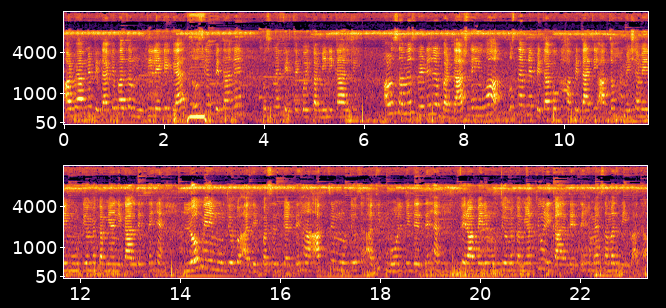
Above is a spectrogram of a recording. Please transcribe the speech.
और वह अपने पिता के पास जब मूर्ति लेके गया तो उसके पिता ने उसमें फिर से कोई कमी निकाल दी। और उस समय उस बेटे जब बर्दाश्त नहीं हुआ उसने अपने पिता को कहा पिताजी आप तो हमेशा मेरी मूर्तियों में कमियाँ निकाल देते हैं। लोग मेरी मूर्तियों को अधिक पसंद करते हैं। आपसे मूर्तियों से अधिक मोल भी देते हैं। फिर आप मेरी मूर्तियों में कमियाँ क्यों निकाल देते हैं? मैं समझ नहीं पाता।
